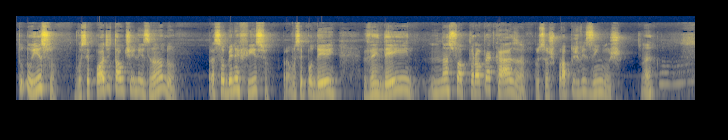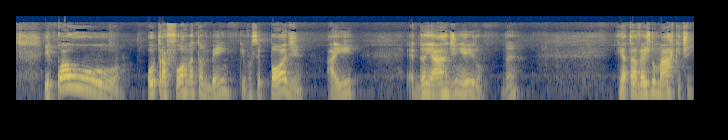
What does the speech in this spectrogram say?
tudo isso você pode estar tá utilizando para seu benefício, para você poder vender na sua própria casa, para os seus próprios vizinhos, né? E qual outra forma também que você pode aí é, ganhar dinheiro, né? que é através do marketing,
